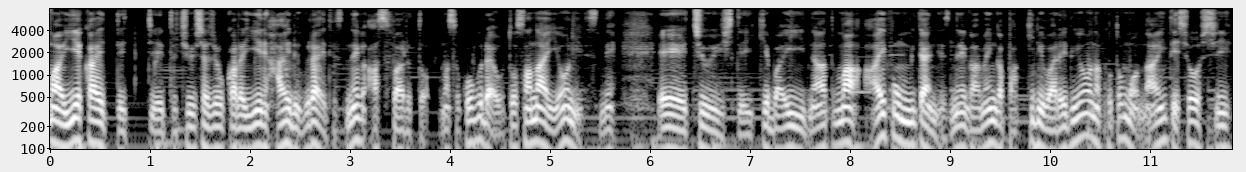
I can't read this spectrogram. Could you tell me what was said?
まあ、家帰って、えー、と駐車場から家に入るぐらいですねアスファルト、まあ、そこぐらい落とさないようにですね、えー注意していけばいいなと、まあ、iPhone みたいにですね画面がパッキリ割れるようなこともないでしょうし、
